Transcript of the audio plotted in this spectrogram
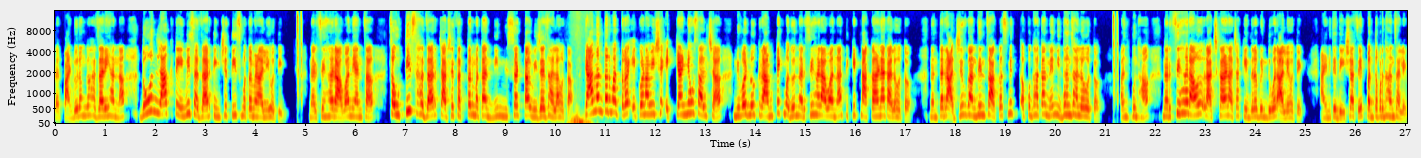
तर पांडुरंग हजारे यांना दोन लाख तेवीस हजार तीनशे तीस मतं मिळाली होती. नरसिंह रावण यांचा चौतीस हजार चारशे सत्तर मतांनी निसटता विजय झाला होता. त्यानंतर मात्र एकोणावीसशे एक्क्याण्णव सालच्या निवडणूक रामटेकमधून नरसिंहरावांना तिकीट नाकारण्यात आलं होतं. नंतर राजीव गांधींचं आकस्मिक अपघाताने निधन झालं होतं. आणि पुन्हा नरसिंहराव राजकारणाच्या केंद्रबिंदूवर आले होते. आणि ते देशाचे पंतप्रधान झाले.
